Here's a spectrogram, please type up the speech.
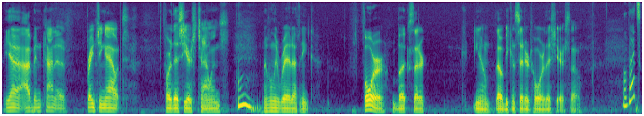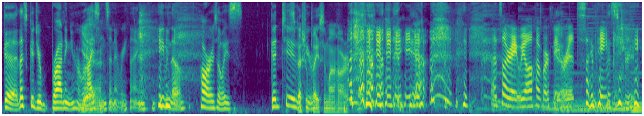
yeah. I've been kind of branching out for this year's challenge. Hmm. I've only read, I think, four books that are, you know, that would be considered horror this year. So Well, that's good. That's good. You're broadening your Yeah. horizons and everything. Even though horror is always good too. special place in my heart. yeah. That's all right. We all have our favorites, I think. That's true.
